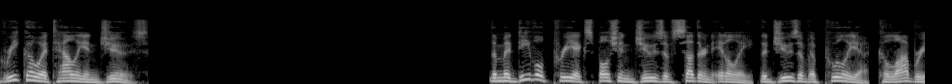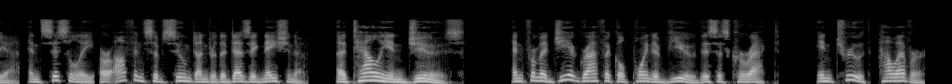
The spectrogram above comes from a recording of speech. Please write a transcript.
Greco-Italian Jews The medieval pre-expulsion Jews of southern Italy the Jews of Apulia, Calabria, and Sicily are often subsumed under the designation of «Italian Jews», and from a geographical point of view this is correct. In truth, however,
